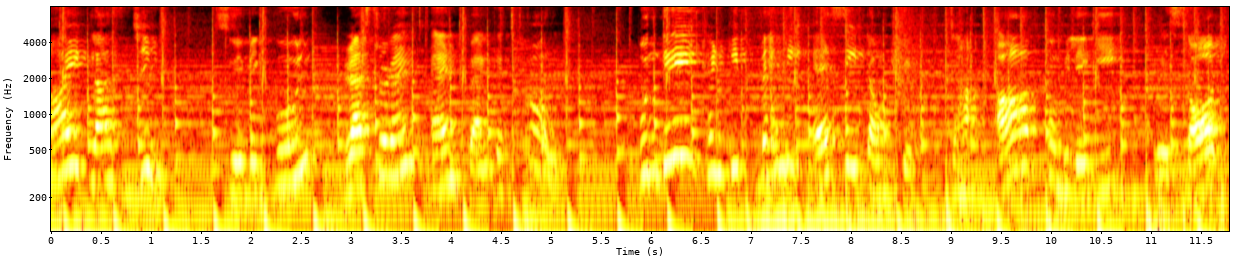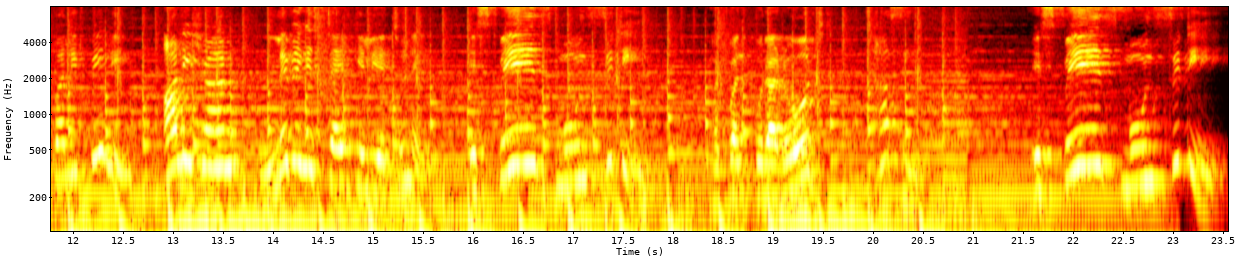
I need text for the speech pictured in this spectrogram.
high class gym swimming pool restaurant and banquet hall Bundelkhand की पहली ऐसी टाउनशिप जहाँ आपको मिलेगी रिसोर्ट वाली फीलिंग आलिशान लिविंग स्टाइल के लिए चुने space moon city Bhagwantpura road, Jhansi. Space moon city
